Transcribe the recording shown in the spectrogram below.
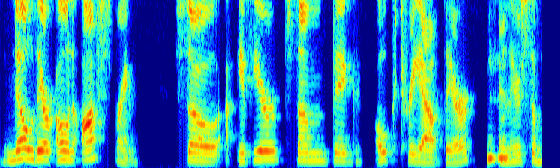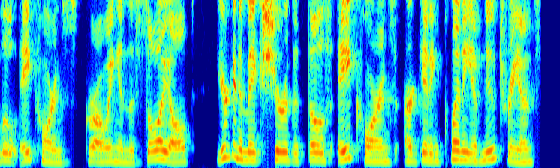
know their own offspring. So if you're some big oak tree out there mm-hmm. and there's some little acorns growing in the soil, you're going to make sure that those acorns are getting plenty of nutrients.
